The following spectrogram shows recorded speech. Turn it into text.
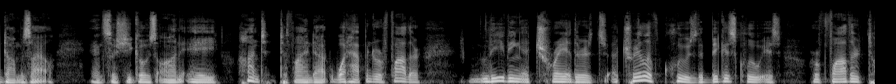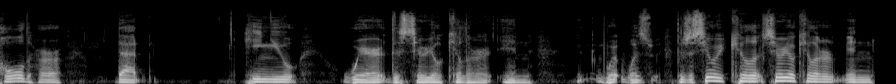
domicile. And so she goes on a hunt to find out what happened to her father, leaving a trail. There's a trail of clues. The biggest clue is her father told her that he knew where the serial killer in was there's a serial killer serial killer in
